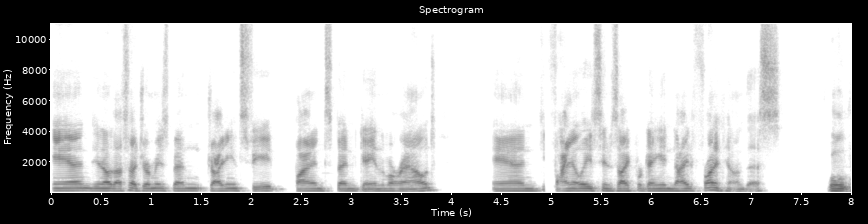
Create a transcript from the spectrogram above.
And, you know, that's why Germany's been dragging its feet. Biden's been getting them around. And finally, it seems like we're getting a united front on this. Well,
